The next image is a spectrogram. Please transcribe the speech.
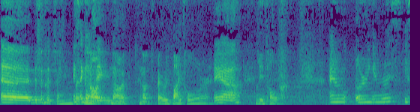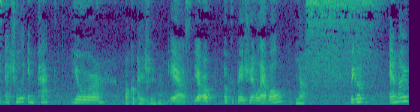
uh, it's a good thing, It's but a good not, thing, not not very vital or yeah. little. And learning English is actually impact your Occupation. yes your op- occupation level Yes. because am I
